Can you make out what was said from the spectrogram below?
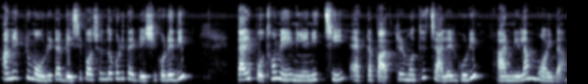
আমি একটু মৌরিটা বেশি পছন্দ করি, তাই বেশি করে দিই। তাই প্রথমে নিয়ে নিচ্ছি একটা পাত্রের মধ্যে চালের গুঁড়ি আর নিলাম ময়দা।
